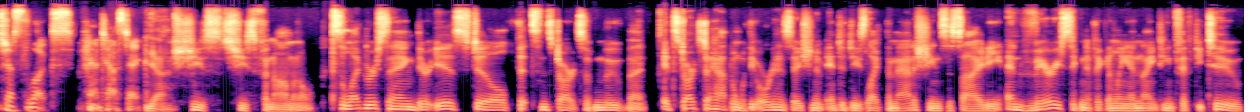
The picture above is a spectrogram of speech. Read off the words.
Just looks fantastic. Yeah, she's she's phenomenal. So like we were saying, there is still fits and starts of movement. It starts to happen with the organization of entities like the Mattachine Society. And very significantly in 1952,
